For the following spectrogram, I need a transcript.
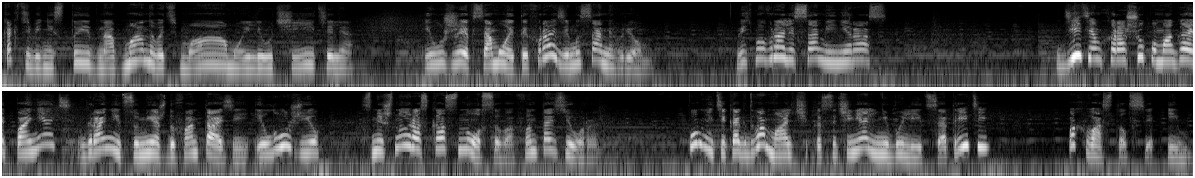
Как тебе не стыдно обманывать маму или учителя? И уже в самой этой фразе мы сами врем. Ведь мы врали сами и не раз. Детям хорошо помогает понять границу между фантазией и ложью смешной рассказ Носова «Фантазеры», Помните, как два мальчика сочиняли небылицы, а третий похвастался им.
